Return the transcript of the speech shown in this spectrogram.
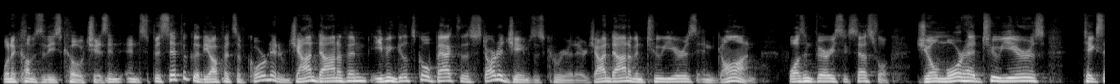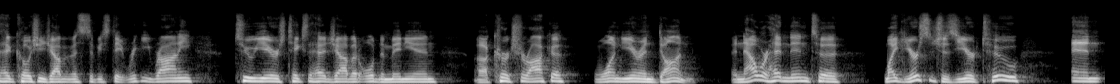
when it comes to these coaches, and, and specifically the offensive coordinator, John Donovan. Even let's go back to the start of James's career there. John Donovan, two years and gone wasn't very successful. Joe Moore had two years, takes the head coaching job at Mississippi State. Ricky Rahne, two years, takes the head job at Old Dominion. Uh, Kirk Ciarrocca, one year and done. And now we're heading into Mike Yurcich's year two. And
